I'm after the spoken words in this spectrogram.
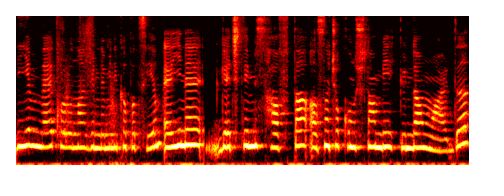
Diyeyim ve korona gündemini kapatayım. E, yine geçtiğimiz hafta aslında çok konuşulan bir gündem vardı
